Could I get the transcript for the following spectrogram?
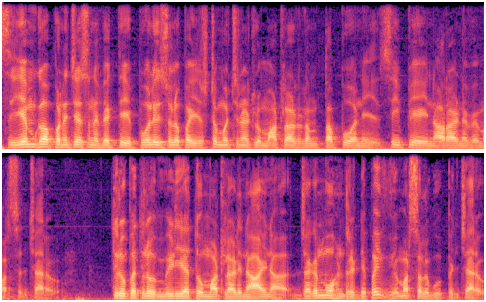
సీఎంగా పనిచేసిన వ్యక్తి పోలీసులపై ఇష్టం వచ్చినట్లు మాట్లాడడం తప్పు అని సిపిఐ నారాయణ విమర్శించారు. తిరుపతిలో మీడియాతో మాట్లాడిన ఆయన జగన్మోహన్ రెడ్డిపై విమర్శలు గుప్పించారు.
